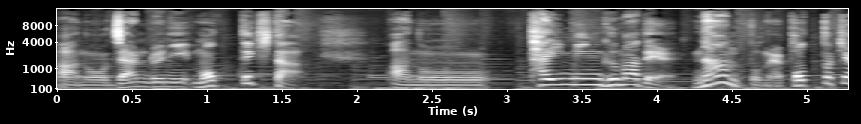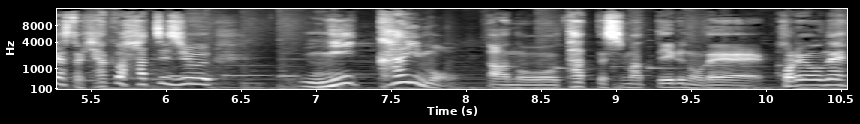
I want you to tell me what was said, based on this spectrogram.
あの、ジャンルに持ってきた、あの、タイミングまで、なんとね、ポッドキャスト180 2回も、あの、経ってしまっているので、これをね、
